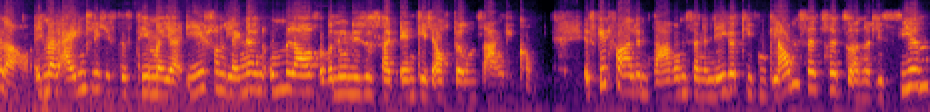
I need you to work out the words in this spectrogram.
Genau. Ich meine, eigentlich ist das Thema ja eh schon länger in Umlauf, aber nun ist es halt endlich auch bei uns angekommen. Es geht vor allem darum, seine negativen Glaubenssätze zu analysieren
